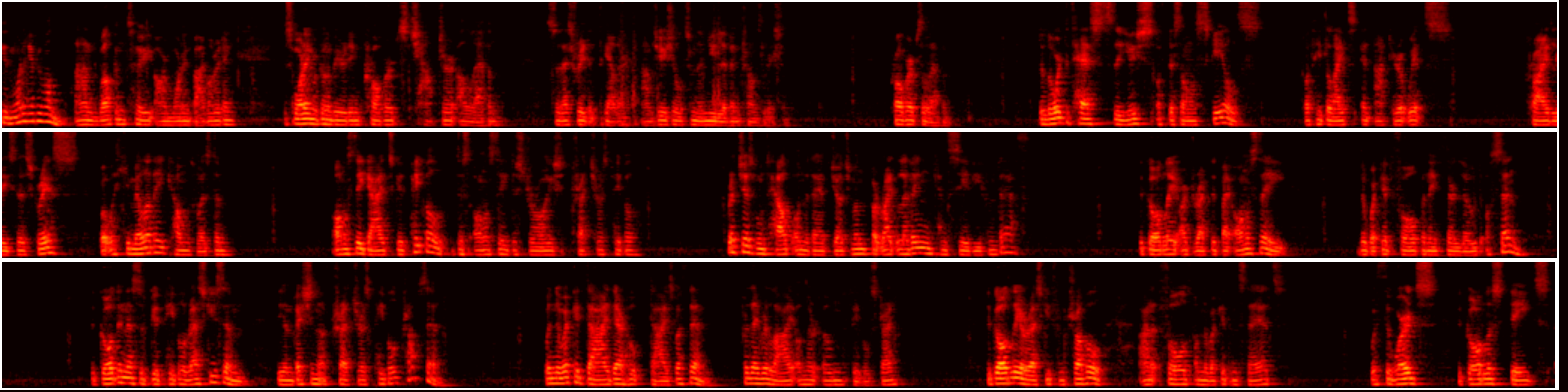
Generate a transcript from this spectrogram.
Good morning, everyone, and welcome to our morning Bible reading. This morning we're going to be reading Proverbs chapter 11. So let's read it together. As usual, it's from the New Living Translation. Proverbs 11. The Lord detests the use of dishonest scales, but he delights in accurate weights. Pride leads to disgrace, but with humility comes wisdom. Honesty guides good people, dishonesty destroys treacherous people. Riches won't help on the day of judgment, but right living can save you from death. The godly are directed by honesty, the wicked fall beneath their load of sin. The godliness of good people rescues him, the ambition of treacherous people traps him. When the wicked die, their hope dies with them, for they rely on their own feeble strength. The godly are rescued from trouble, and it falls on the wicked instead. With the words, the godless deeds,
